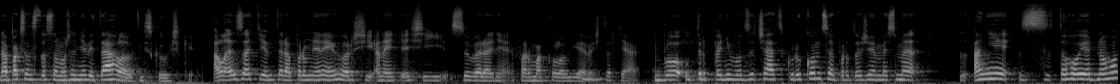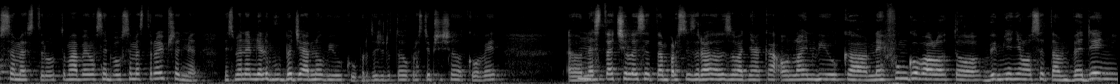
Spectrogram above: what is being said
No a pak jsem se to samozřejmě vytáhla u té zkoušky. Ale zatím teda pro mě nejhorší a nejtěžší suverénně farmakologie ve čtvrták. Bylo utrpení od začátku do konce, protože my jsme ani z toho jednoho semestru, to má být vlastně dvousemestrový předmět, my jsme neměli vůbec žádnou výuku, protože do toho prostě přišel covid, Hmm. Nestačily se tam prostě zrealizovat nějaká online výuka, nefungovalo to, vyměnilo se tam vedení,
